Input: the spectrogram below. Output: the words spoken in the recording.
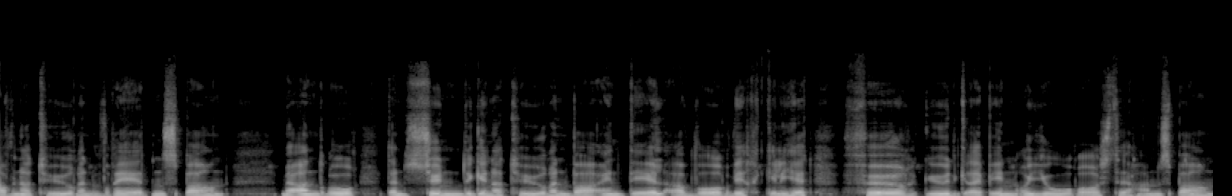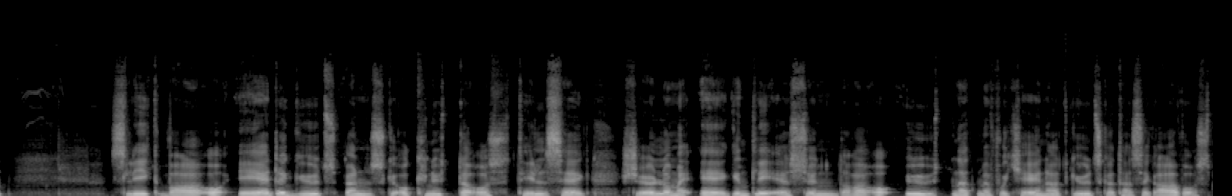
av naturen vredens barn, Med andre ord, den syndige naturen var en del av vår virkelighet før Gud grep inn og gjorde oss til hans barn. Slik var og er det Guds ønske å knytte oss til seg, selv om vi egentlig er syndere og uten at vi fortjener at Gud skal ta seg av oss.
